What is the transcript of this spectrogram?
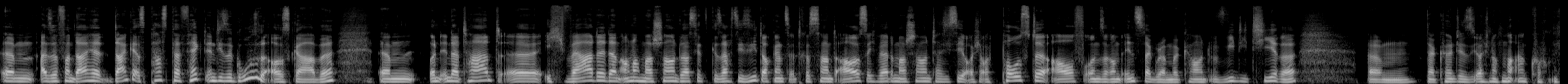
Ähm, also von daher, danke, es passt perfekt in diese Gruselausgabe. Ähm, und in der Tat, äh, ich werde dann auch noch mal schauen. Du hast jetzt gesagt, sie sieht auch ganz interessant aus. Ich werde mal schauen, dass ich sie euch auch poste auf unserem Instagram-Account, wie die Tiere. Ähm, da könnt ihr sie euch noch mal angucken.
